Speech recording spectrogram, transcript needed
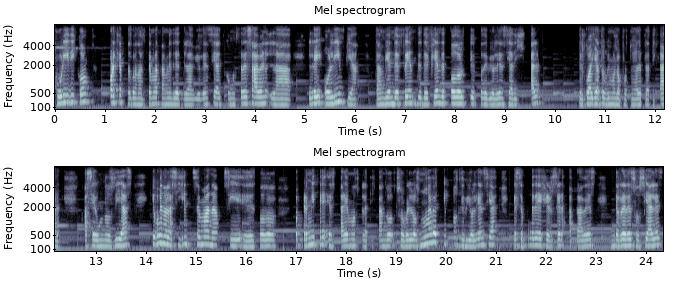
jurídico porque, pues bueno, el tema también de, la violencia, como ustedes saben, la ley Olimpia también defiende, defiende todo el tipo de violencia digital, del cual ya tuvimos la oportunidad de platicar hace unos días. Y bueno, la siguiente semana, si eh, todo lo permite, estaremos platicando sobre los nueve tipos de violencia que se puede ejercer a través de redes sociales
